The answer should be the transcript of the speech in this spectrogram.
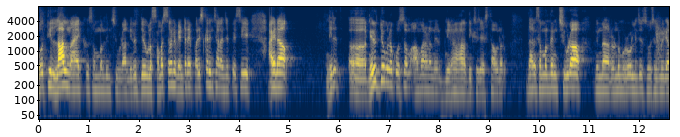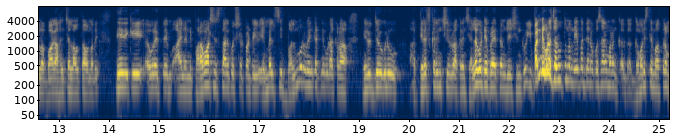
మోతీలాల్ నాయక్కు సంబంధించి కూడా నిరుద్యోగుల సమస్యలను వెంటనే పరిష్కరించాలని చెప్పేసి ఆయన నిరు నిరుద్యోగుల కోసం ఆమరణ నిరాహార దీక్ష చేస్తూ ఉన్నారు. దానికి సంబంధించి కూడా నిన్న రెండు మూడు రోజుల నుంచి సోషల్ మీడియాలో బాగా హల్చల్ అవుతూ ఉన్నది. దీనికి ఎవరైతే ఆయనని పరామర్శిస్తానికి వచ్చినటువంటి ఎమ్మెల్సీ బల్మూరు వెంకట్ని కూడా అక్కడ నిరుద్యోగులు తిరస్కరించిండ్రు అక్కడి నుంచి ఎల్లగొట్టే ప్రయత్నం చేసిండ్రు. ఇవన్నీ కూడా జరుగుతున్న నేపథ్యాన్ని ఒకసారి మనం గ- గమనిస్తే మాత్రం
